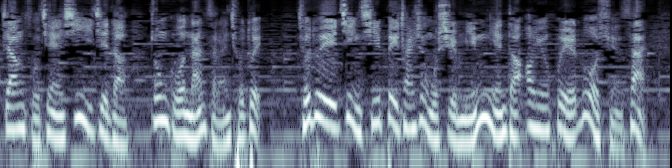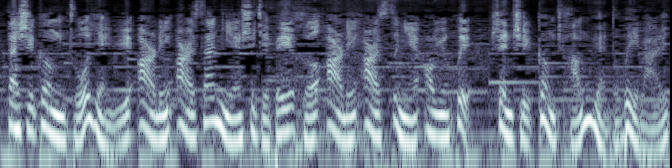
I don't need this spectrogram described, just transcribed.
将组建新一届的中国男子篮球队。球队近期备战任务是明年的奥运会落选赛，但是更着眼于2023年世界杯和2024年奥运会，甚至更长远的未来。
